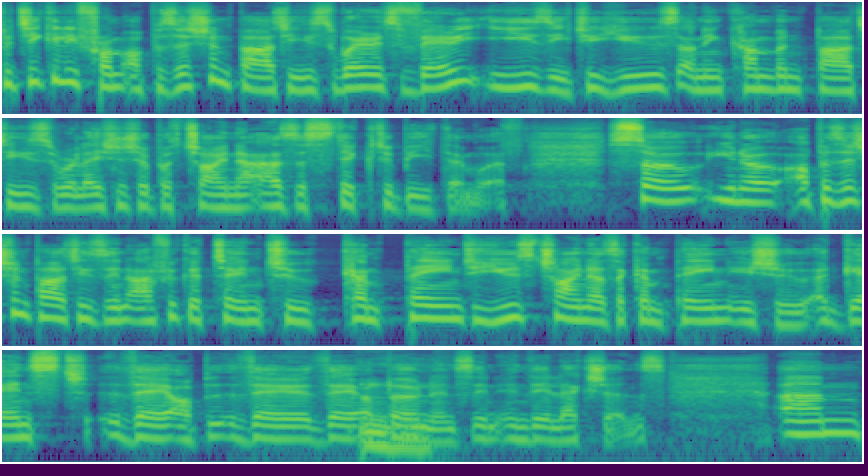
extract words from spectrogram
particularly from opposition parties, where it's very easy to use an incumbent party's relationship with China as a stick to beat them with. So, you know, opposition parties in Africa tend to campaign to use China as a campaign issue against their op- their their mm-hmm. opponents in, in the elections. Um,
